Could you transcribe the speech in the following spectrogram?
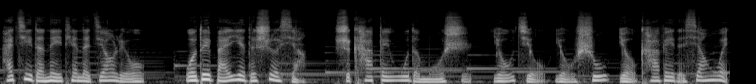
还记得那天的交流，我对白夜的设想是咖啡屋的模式，有酒有书有咖啡的香味，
